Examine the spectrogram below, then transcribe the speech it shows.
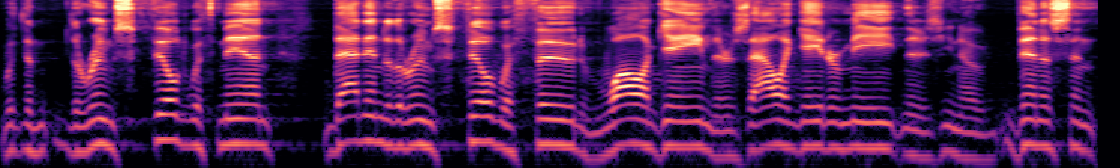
With the, the room's filled with men, that end of the room's filled with food, wild game, there's alligator meat, there's, you know, venison,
